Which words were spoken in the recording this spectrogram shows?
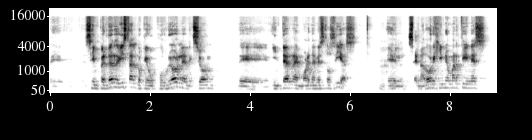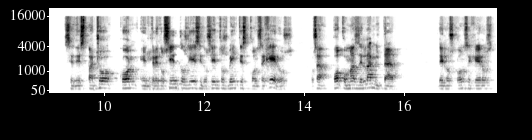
eh, sin perder de vista lo que ocurrió en la elección de, interna de Morena en estos días. El senador Higinio Martínez se despachó con entre 210 y 220 consejeros, o sea, poco más de la mitad de los consejeros,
